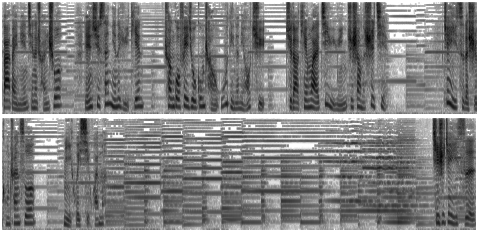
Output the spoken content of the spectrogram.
八百年前的传说，连续三年的雨天，穿过废旧工厂屋顶的鸟曲，去到天外寄语云之上的世界。这一次的时空穿梭，你会喜欢吗？其实这一次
